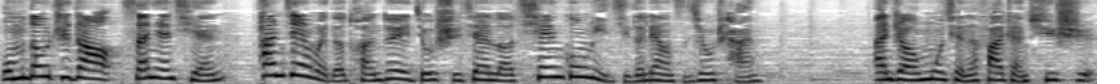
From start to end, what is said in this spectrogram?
我们都知道，三年前潘建伟的团队就实现了千公里级的量子纠缠。按照目前的发展趋势，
